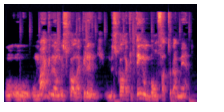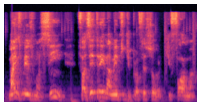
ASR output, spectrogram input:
o, o, o Magno é uma escola grande, uma escola que tem um bom faturamento, mas mesmo assim, fazer treinamento de professor de forma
